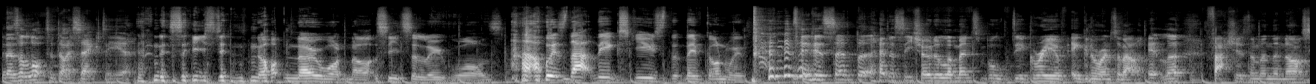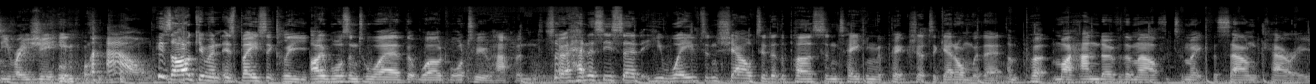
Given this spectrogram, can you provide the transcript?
There's a lot to dissect here. Hennessy did not know what Nazi salute was. How is that the excuse that they've gone with? it is said that Hennessy showed a lamentable degree of ignorance about Hitler, fascism, and the Nazi regime. How? His argument is basically, I wasn't aware that World War II happened. So Hennessy said he waved and shouted at the person taking the picture to get on with it and put my hand over the mouth to make the sound carry.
